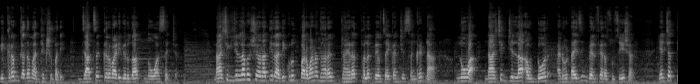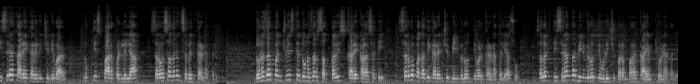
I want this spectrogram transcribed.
विक्रम कदम अध्यक्षपदी. जाचक करवाडी विरोधात नोवा सज्ज. नाशिक जिल्हा व शहरातील अधिकृत परवानाधारक जाहिरात फलक व्यावसायिकांची संघटना नोवा नाशिक जिल्हा आउटडोअर ॲडव्हर्टायझिंग वेलफेअर असोसिएशन यांच्या तिसऱ्या कार्यकारिणीची निवड नुकतीच पार पडलेल्या सर्वसाधारण सभेत करण्यात आली. दोन हजार पंचवीस ते दोन हजार सत्तावीस कार्यकाळासाठी सर्व पदाधिकाऱ्यांची बिनविरोध निवड करण्यात आली असून सलग तिसऱ्यांदा बिनविरोध निवडीची परंपरा कायम ठेवण्यात आली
